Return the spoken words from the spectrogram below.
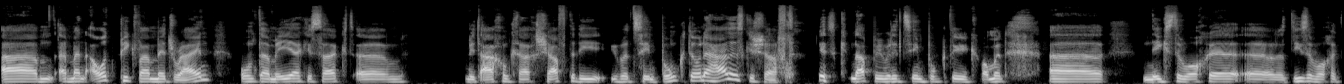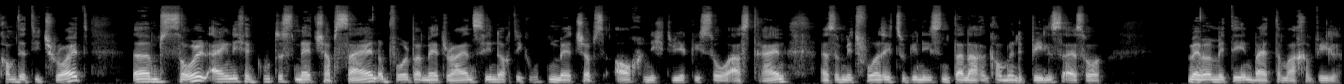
Ähm, äh, mein Outpick war Matt Ryan und da haben wir ja gesagt, ähm, mit Ach und Krach schafft er die über 10 Punkte und er hat es geschafft. Ist knapp über die 10 Punkte gekommen. Äh, nächste Woche äh, oder diese Woche kommt der Detroit. Ähm, soll eigentlich ein gutes Matchup sein, obwohl bei Matt Ryan sind auch die guten Matchups auch nicht wirklich so astrein. Also mit Vorsicht zu genießen. Danach kommen die Bills. Also wenn man mit denen weitermachen will,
